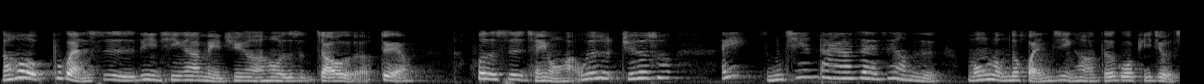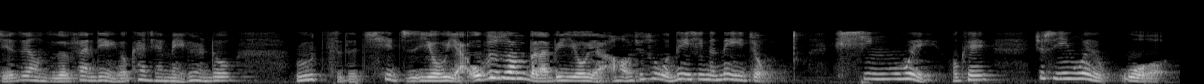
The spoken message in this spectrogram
然后不管是丽青啊、美君啊，或者是昭娥，对啊。或者是陈永华，我就是觉得说，哎，怎么今天大家在这样子朦胧的环境哈，德国啤酒节这样子的饭店里头，看起来每个人都如此的气质优雅。我不是说他们本来不优雅哈，就是我内心的那一种欣慰。OK，就是因为我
